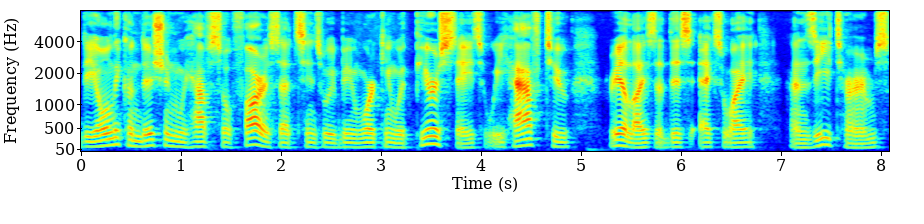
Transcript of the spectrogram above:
The only condition we have so far is that since we've been working with pure states, we have to realize that this x, y, and z terms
